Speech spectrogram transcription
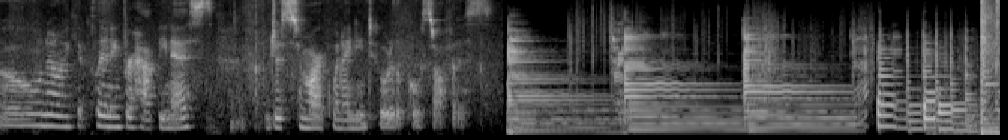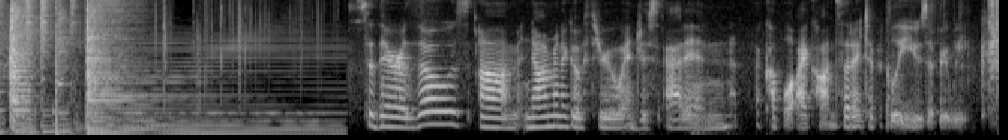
oh no, I keep planning for happiness, just to mark when I need to go to the post office. So there are those. Um, now I'm going to go through and just add in a couple icons that I typically use every week.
